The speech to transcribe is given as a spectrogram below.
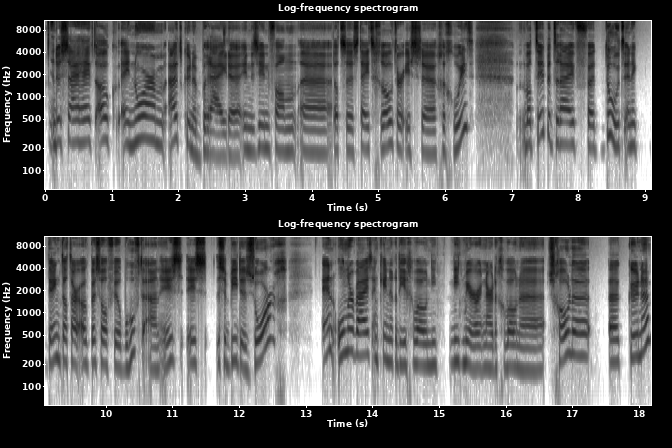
Dus zij heeft ook enorm uit kunnen breiden. In de zin van dat ze steeds groter is gegroeid. Wat dit bedrijf doet, en ik denk dat daar ook best wel veel behoefte aan is, is ze bieden zorg en onderwijs aan kinderen die gewoon niet, niet meer naar de gewone scholen kunnen.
